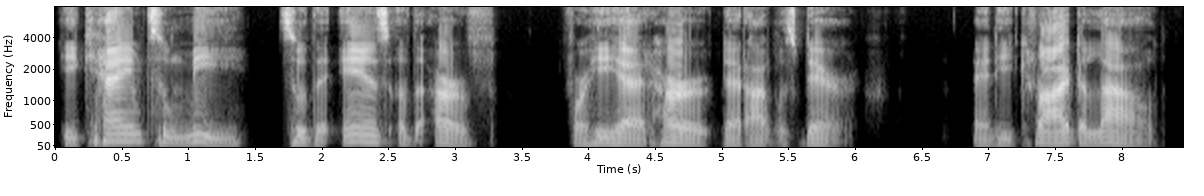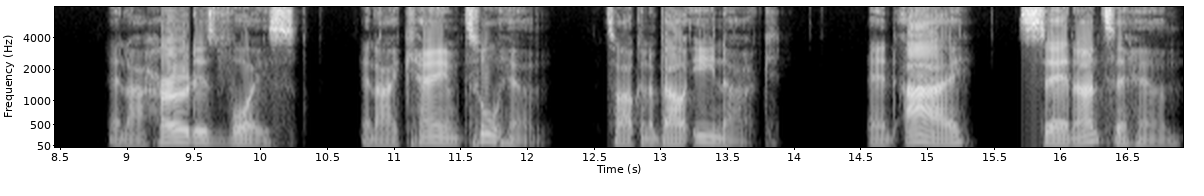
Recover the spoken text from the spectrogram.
he came to me to the ends of the earth, for he had heard that I was there. And he cried aloud, and I heard his voice, and I came to him, talking about Enoch. And I said unto him,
